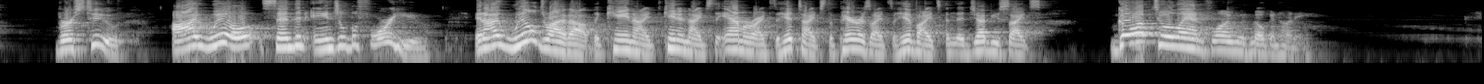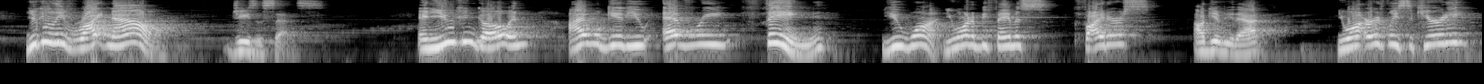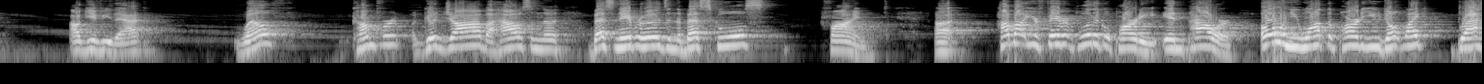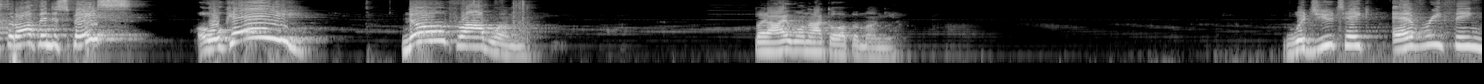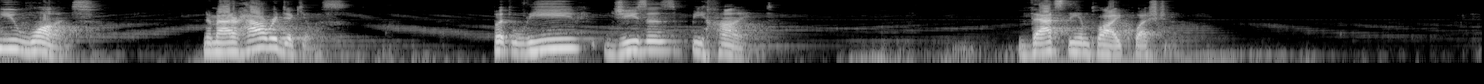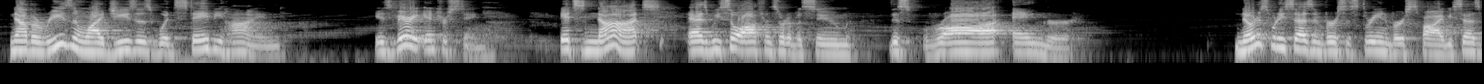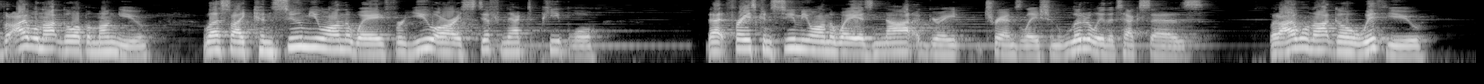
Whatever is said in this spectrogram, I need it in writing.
Verse 2 I will send an angel before you and I will drive out the Canaanites, the Amorites, the Hittites, the Perizzites, the Hivites, and the Jebusites. Go up to a land flowing with milk and honey. You can leave right now, Jesus says. And you can go and I will give you everything you want. You want to be famous fighters? I'll give you that. You want earthly security? I'll give you that. Wealth? comfort, a good job, a house in the best neighborhoods and the best schools, fine. Uh, how about your favorite political party in power? Oh, and you want the party you don't like blasted off into space? Okay, no problem. But I will not go up among you. Would you take everything you want, no matter how ridiculous? but leave Jesus behind? That's the implied question. Now, the reason why Jesus would stay behind is very interesting. It's not, as we so often sort of assume, this raw anger. Notice what he says in verses 3 and verse 5. He says, But I will not go up among you lest I consume you on the way, for you are a stiff necked people. That phrase, consume you on the way, is not a great translation. Literally, the text says, But I will not go with you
